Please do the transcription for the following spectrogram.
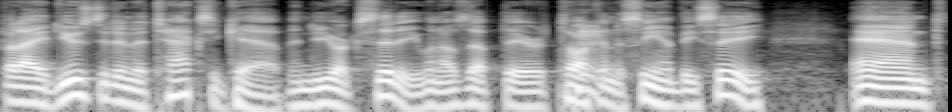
But I had used it in a taxi cab in New York City when I was up there talking hmm. to CNBC, and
